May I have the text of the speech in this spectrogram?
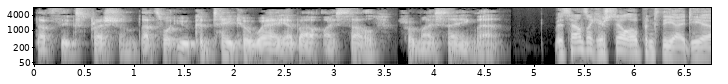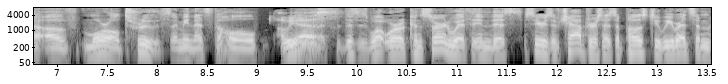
That's the expression. That's what you could take away about myself from my saying that. It sounds like you're still open to the idea of moral truths. I mean, that's the whole. Oh, yes. this is what we're concerned with in this series of chapters, as opposed to we read some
